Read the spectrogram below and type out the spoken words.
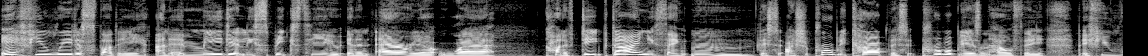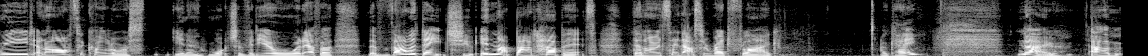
if you read a study and it immediately speaks to you in an area where kind of deep down you think, hmm, this I should probably curb this. It probably isn't healthy. But if you read an article or you know watch a video or whatever that validates you in that bad habit, then I would say that's a red flag. Okay. Now, um,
